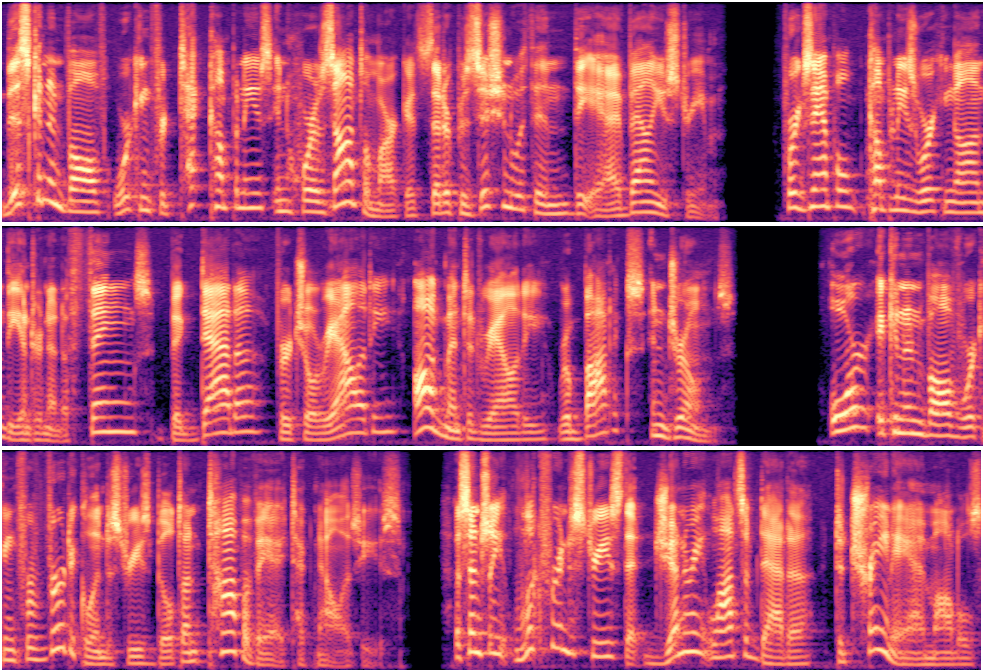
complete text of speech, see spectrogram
This can involve working for tech companies in horizontal markets that are positioned within the AI value stream. For example, companies working on the Internet of Things, big data, virtual reality, augmented reality, robotics, and drones. Or it can involve working for vertical industries built on top of AI technologies. Essentially, look for industries that generate lots of data to train AI models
